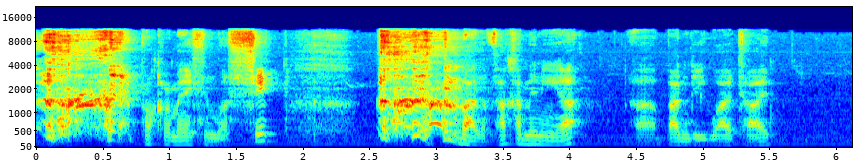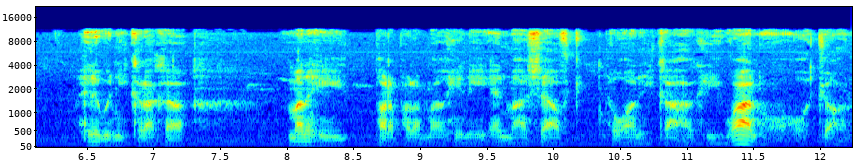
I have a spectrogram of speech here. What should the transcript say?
proclamation was set by the Whakaminia, uh, Bundy Waitai, Herewini Karaka, Manahi Parapara Mohini, and myself, Hoani Kahaki Wano, or John.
